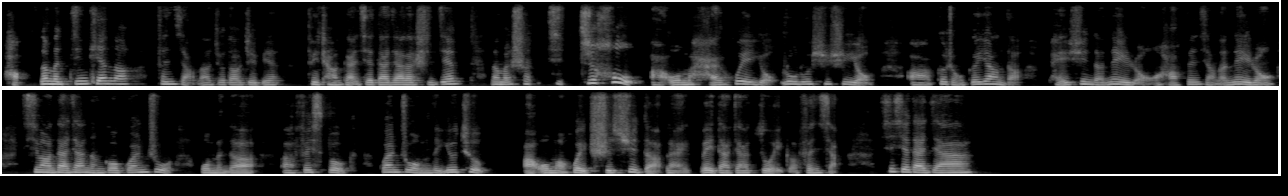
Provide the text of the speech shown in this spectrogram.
好，那么今天呢，分享呢就到这边。非常感谢大家的时间。那么上之之后啊，我们还会有陆陆续续有啊各种各样的培训的内容哈，分享的内容，希望大家能够关注我们的啊 Facebook，关注我们的 YouTube 啊，我们会持续的来为大家做一个分享。谢谢大家。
